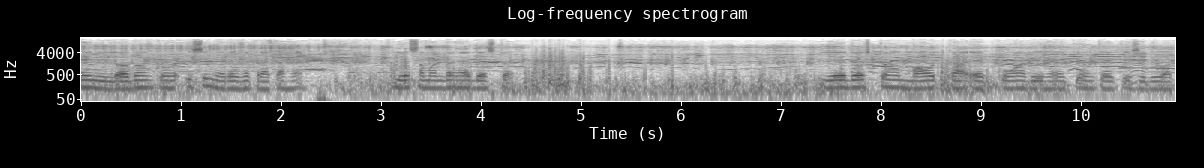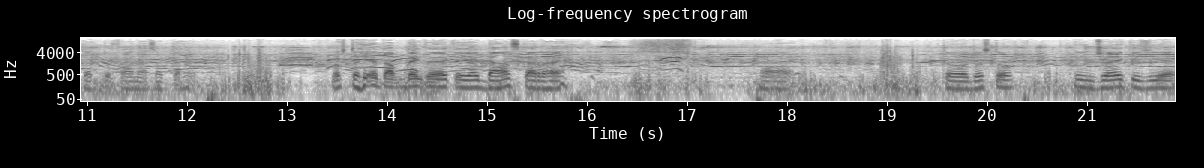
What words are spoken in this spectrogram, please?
इन लोगों को इसी में रिजक रखा है, ये समंदर है, दोस्तों। ये दोस्तों, मौत का एक कुआँ भी है, क्योंकि किसी भी वक्त तूफ़ान आ सकता है। दोस्तों, ये तो आप देख रहे हैं कि ये डांस कर रहा है। हाँ। तो दोस्तों इन्जॉय कीजिए,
